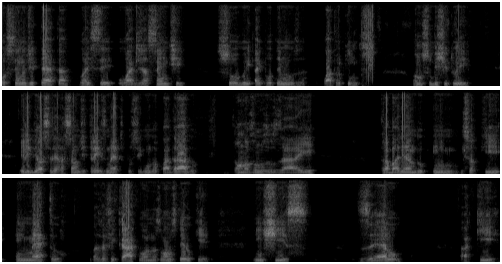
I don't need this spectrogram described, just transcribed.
Cosseno de θ vai ser o adjacente sobre a hipotenusa, 4 quintos. Vamos substituir. Ele deu aceleração de 3 metros por segundo ao quadrado, então nós vamos usar aí, trabalhando em isso aqui em metro, nós vai ficar, nós vamos ter o quê? Em x, 0, aqui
